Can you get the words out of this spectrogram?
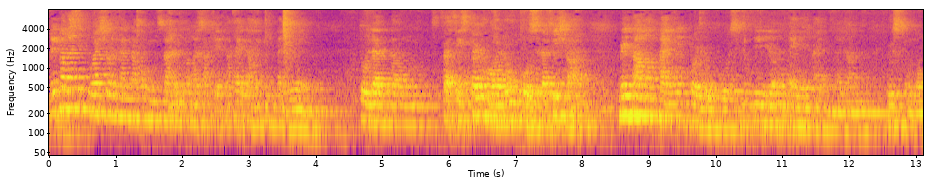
May mga sitwasyon lang na kung saan mga sakit na kailangan kita yun. Tulad ng sa sister mo, lupus kasi siya, may tamang timing for lupus, hindi yung anytime na lang gusto mo.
